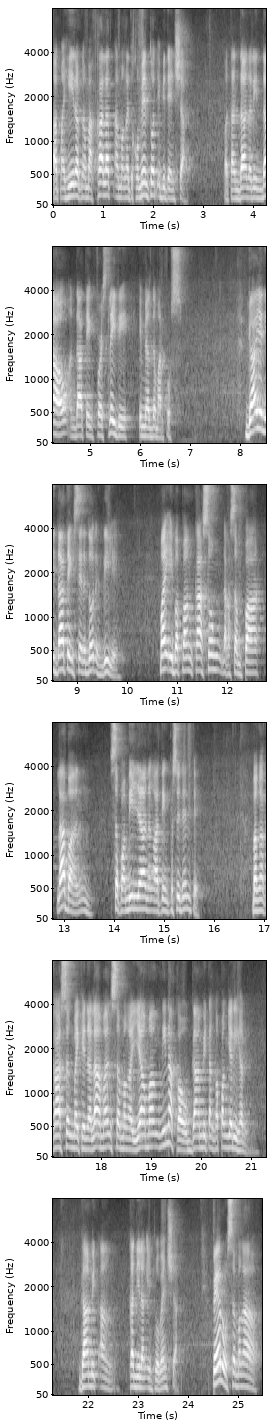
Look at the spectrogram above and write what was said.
at mahirap na makalat ang mga dokumento at ebidensya. Patanda na rin daw ang dating First Lady Imelda Marcos. Gaya ni dating Senador Enrile, may iba pang kasong nakasampa laban sa pamilya ng ating presidente. Mga kasong may kinalaman sa mga yamang ninakaw gamit ang kapangyarihan, gamit ang kanilang impluensya. Pero sa mga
